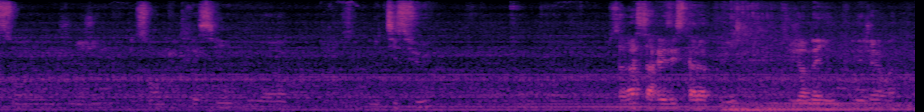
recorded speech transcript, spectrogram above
sont, j'imagine, elles sont en ou euh, tissu. Ça va, ça résiste à la pluie, si jamais il y a une pluie légère. hein.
